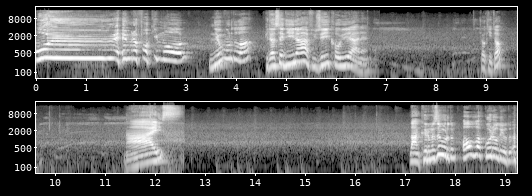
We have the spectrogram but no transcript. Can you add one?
Oy! Emre fucking mor. Ne vurdu lan? Plase değil ha. Füzeyi koydu yani. Çok iyi top. Nice. Lan kırmızı vurdum. Allah gol oluyordu.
